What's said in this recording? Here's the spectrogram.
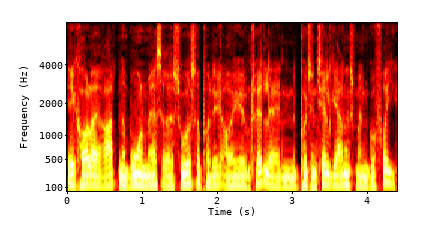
ikke holder i retten og bruger en masse ressourcer på det, og eventuelt lader en potentiel gerningsmand gå fri.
